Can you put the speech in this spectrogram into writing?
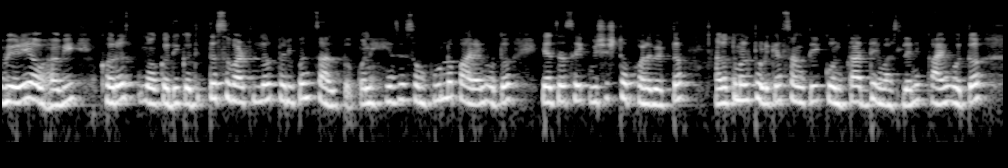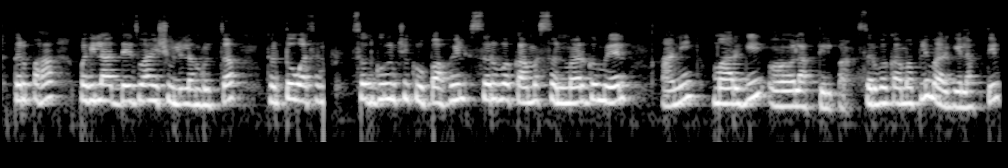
वेळेअभावी खरंच कधी कधी तसं वाटलं तरी पण चालतं. पण हे जे संपूर्ण पारायण होतं याचं असं एक विशिष्ट फळ भेटतं. आता तुम्हाला थोडक्यात सांगते कोणता अध्याय वाचल्याने काय होतं. तर पहा पहिला अध्याय जो आहे शिवलीलामृतचा तर तो वाचल्या सद्गुरूंची कृपा होईल. सर्व कामं सन्मार्ग मिळेल आणि मार्गी लागतील. पहा सर्व कामं आपली मार्गी लागतील.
